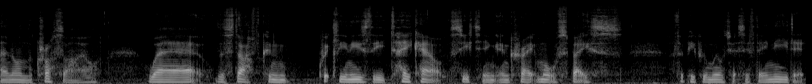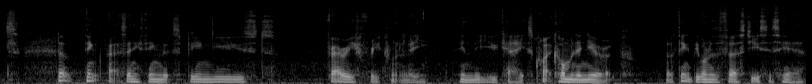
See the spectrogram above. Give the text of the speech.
and on the cross aisle where the staff can quickly and easily take out seating and create more space for people in wheelchairs if they need it. I don't think that's anything that's been used very frequently in the UK. It's quite common in Europe. I think it'd be one of the first uses here.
